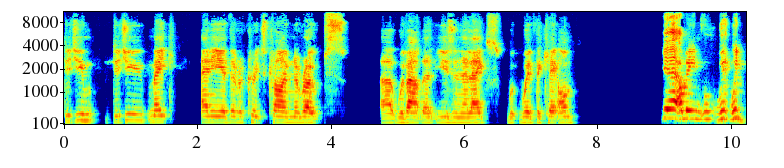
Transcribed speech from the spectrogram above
did you did you make any of the recruits climb the ropes uh, without the, using their legs w- with the kit on? Yeah, I mean, we, we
